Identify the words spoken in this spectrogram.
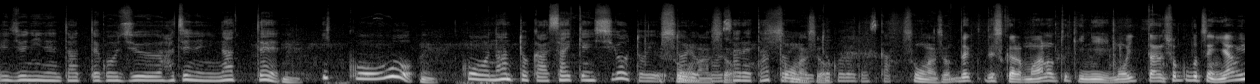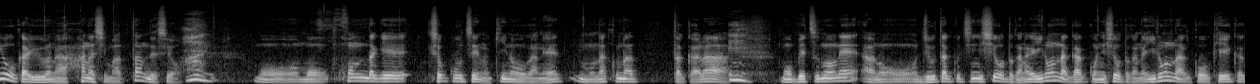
12年経って58年になって、うん、以降、うんこうなんとか再建しようという努力をされたというところですか？そうなんですよ。でですからもうあの時にもう一旦植物園やめようかいうような話もあったんですよ。はい、もうもうこんだけ植物園の機能がねもうなくなったから、ええ、もう別のねあの住宅地にしようとかなんかいろんな学校にしようとかねいろんなこう計画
